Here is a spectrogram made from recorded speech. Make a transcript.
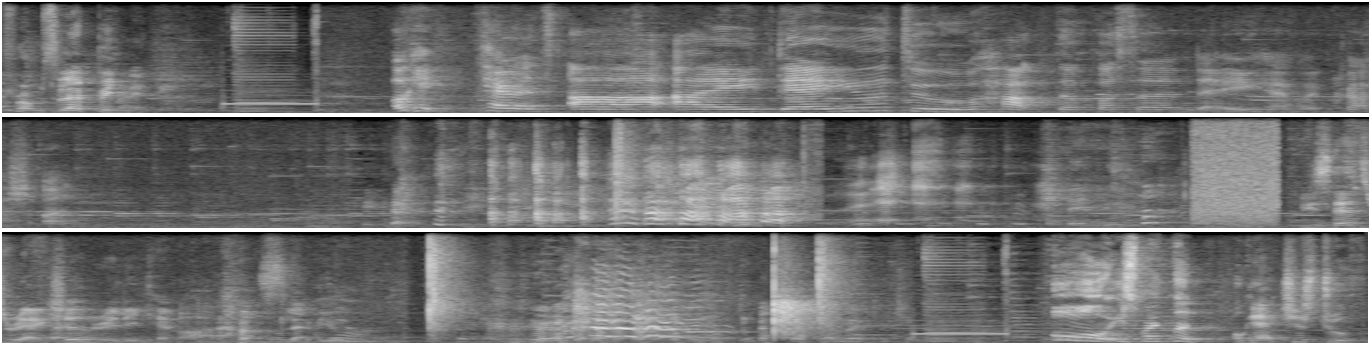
From slapping. Okay, Terence, uh, I dare you to hug the person that you have a crush on. you sense reaction really cannot. I'll slap you. oh, it's my turn. Okay, I choose truth.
